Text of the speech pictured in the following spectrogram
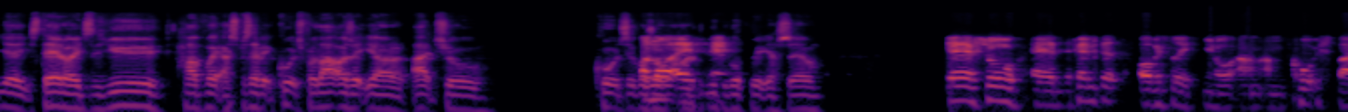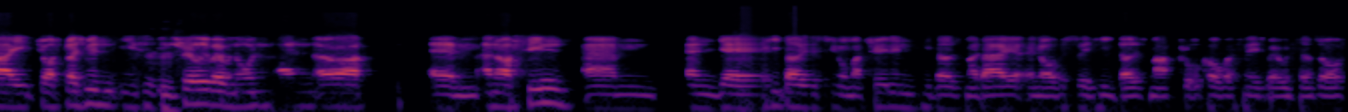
yeah, like steroids. Do you have like a specific coach for that, or is it your actual coach that goes not, do you go through it yourself? Yeah, so um, the thing that obviously, you know, I'm, I'm coached by Josh Bridgman. He's, mm-hmm. he's fairly well known in our um, in our scene. Um, and yeah, he does, you know, my training, he does my diet, and obviously he does my protocol with me as well in terms of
